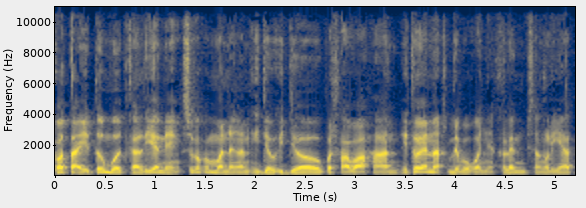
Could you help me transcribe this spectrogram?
kota itu buat kalian yang suka pemandangan hijau-hijau persawahan itu enak deh pokoknya. Kalian bisa ngelihat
